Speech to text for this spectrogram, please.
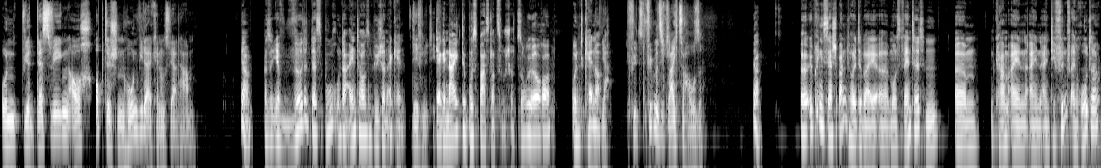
und wir deswegen auch optisch einen hohen Wiedererkennungswert haben. Ja, also ihr würdet das Buch unter 1000 Büchern erkennen. Definitiv. Der geneigte Busbastler-Zuhörer und Kenner. ja. Fühlt, fühlt man sich gleich zu Hause. Ja. Äh, übrigens sehr spannend heute bei äh, Most Wanted. Hm? Ähm, kam ein, ein, ein T5, ein roter.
